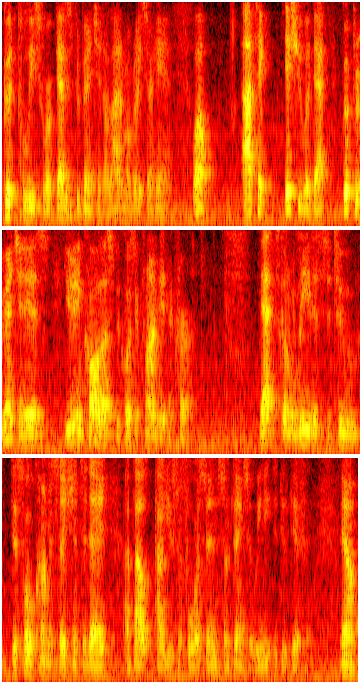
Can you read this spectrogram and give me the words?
good police work? That is prevention. A lot of them raise their hand. Well, I take issue with that. Good prevention is you didn't call us because the crime didn't occur. That's going to lead us to this whole conversation today about our use of force and some things that we need to do different. Now,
